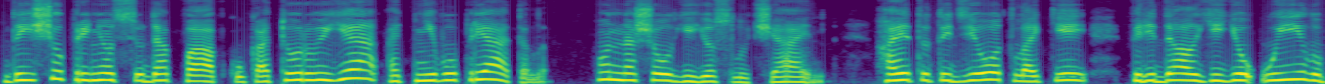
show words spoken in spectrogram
да еще принес сюда папку, которую я от него прятала. Он нашел ее случайно, а этот идиот-лакей передал ее Уилу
